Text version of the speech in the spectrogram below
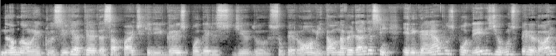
Não, não. Inclusive até dessa parte que ele ganha os poderes de, do super-homem e tal. Na verdade, assim, ele ganhava os poderes de algum super-herói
